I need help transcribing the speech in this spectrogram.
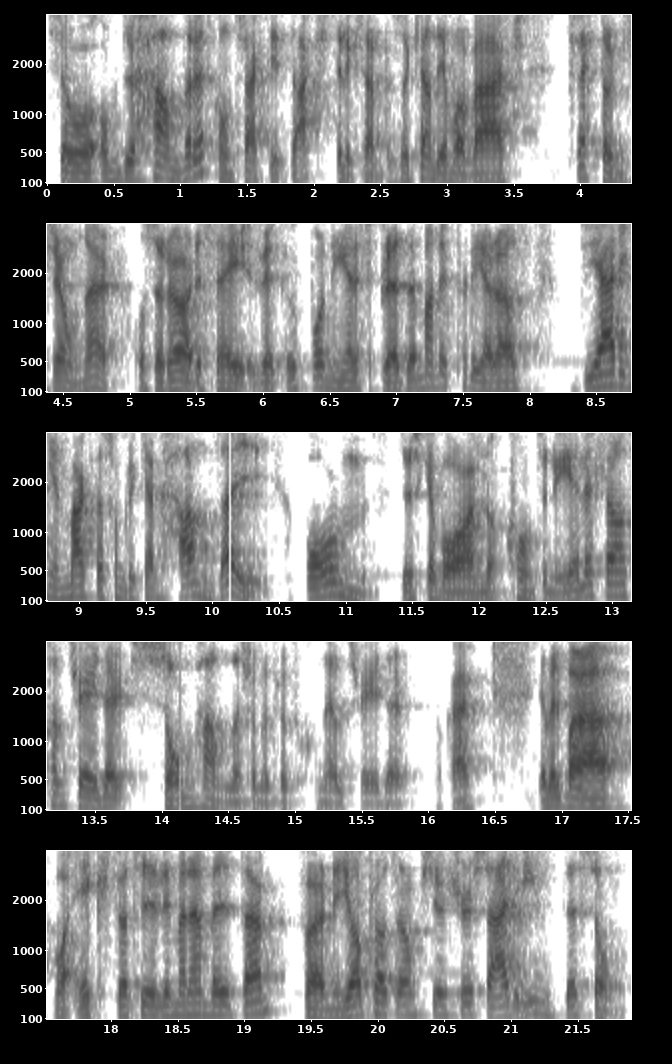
Så om du handlar ett kontrakt i dags till exempel så kan det vara värt 13 kronor och så rör det sig upp och ner. Spreaden manipuleras. Det är ingen marknad som du kan handla i om du ska vara en kontinuerligt lönsam trader som handlar som en professionell trader. Okay? Jag vill bara vara extra tydlig med den biten, för när jag pratar om futures så är det inte sånt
